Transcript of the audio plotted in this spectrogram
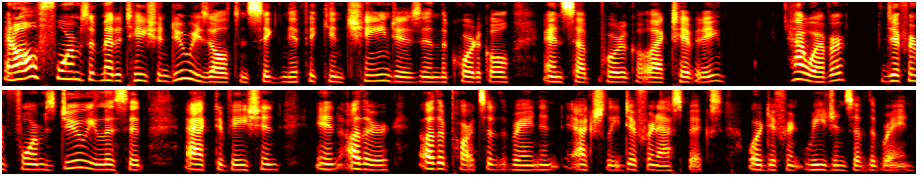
And all forms of meditation do result in significant changes in the cortical and subcortical activity. However, different forms do elicit activation in other other parts of the brain and actually different aspects or different regions of the brain.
